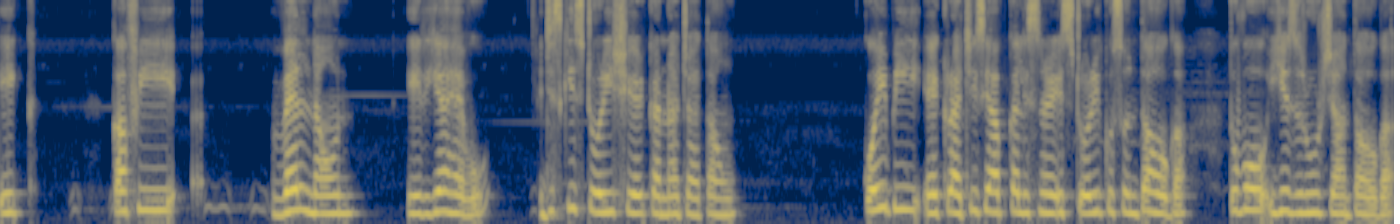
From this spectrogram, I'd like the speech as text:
एक काफ़ी वेल नाउन एरिया है वो, जिसकी स्टोरी शेयर करना चाहता हूँ। कोई भी कराची से आपका लिसनर इस स्टोरी को सुनता होगा तो वो ये ज़रूर जानता होगा।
